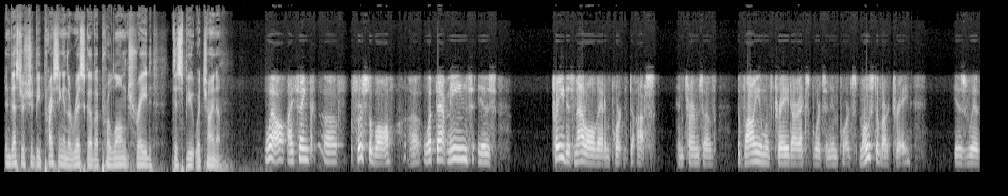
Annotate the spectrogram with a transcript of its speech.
investors should be pricing in the risk of a prolonged trade dispute with China? Well, I think uh, first of all, uh, what that means is trade is not all that important to us in terms of the volume of trade, our exports and imports. Most of our trade is with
